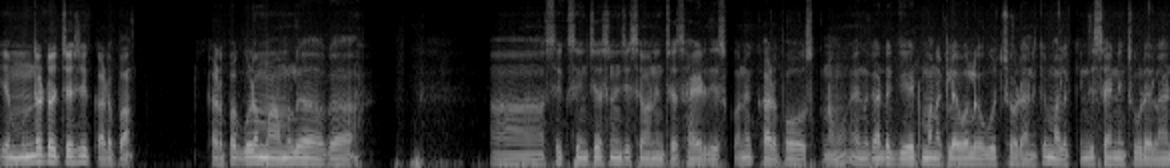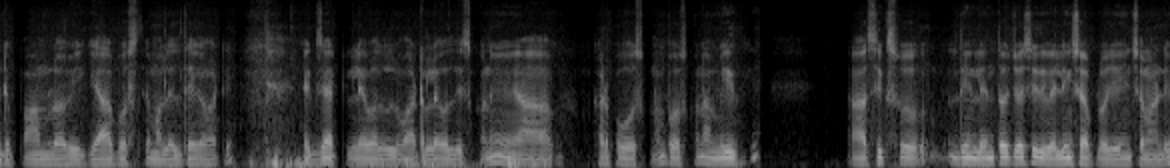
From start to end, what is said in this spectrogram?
ఇక ముందట వచ్చేసి కడప. కడపకు కూడా మామూలుగా ఒక సిక్స్ ఇంచెస్ నుంచి సెవెన్ ఇంచెస్ హైట్ తీసుకొని కడప పోసుకున్నాము. ఎందుకంటే గేట్ మనకు లెవెల్గా కూర్చోవడానికి మళ్ళీ కింది సైడ్ నుంచి కూడా ఎలాంటి పాములు అవి గ్యాప్ వస్తే మళ్ళీ వెళ్తాయి కాబట్టి ఎగ్జాక్ట్ లెవెల్ వాటర్ లెవెల్ తీసుకొని కడప పోసుకున్నాం. పోసుకొని ఆ మీదకి సిక్స్ దీని లెంత్ వచ్చేసి ఇది వెల్డింగ్ షాప్లో చేయించామండి.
